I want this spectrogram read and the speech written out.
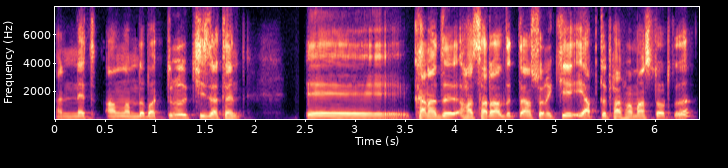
Hani net anlamda baktığımda ki zaten eee, kanadı hasar aldıktan sonraki yaptığı performans da ortada.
